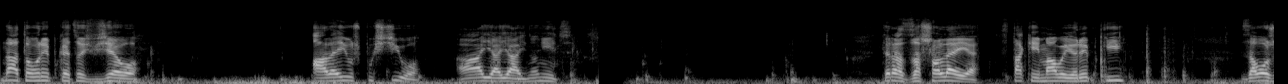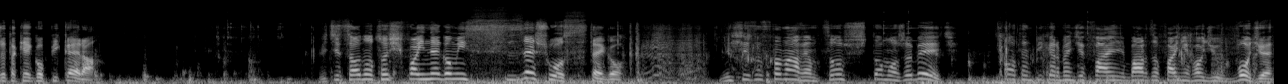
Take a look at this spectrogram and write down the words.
Na tą rybkę coś wzięło. Ale już puściło. Ajajaj, no nic. Teraz zaszaleję. Z takiej małej rybki założę takiego pikera. Wiecie co, no coś fajnego mi zeszło z tego. Ja się zastanawiam, coż to może być. O, ten piker będzie fajnie, bardzo fajnie chodził w wodzie.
